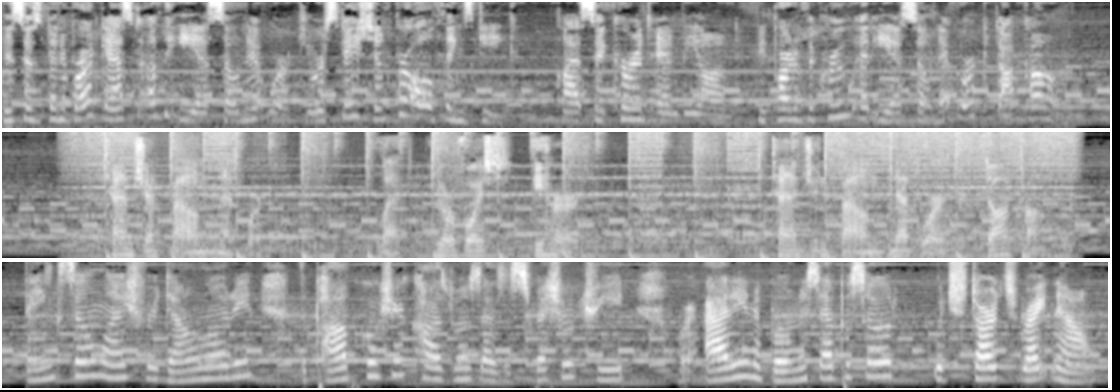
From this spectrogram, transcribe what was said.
This has been a broadcast of the ESO Network, your station for all things geek, classic, current, and beyond. Be part of the crew at ESONetwork.com. Tangent Bound Network. Let your voice be heard. TangentBoundNetwork.com. Thanks so much much for downloading the Pop Culture Cosmos as a special treat. We're adding a bonus episode which starts right now.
